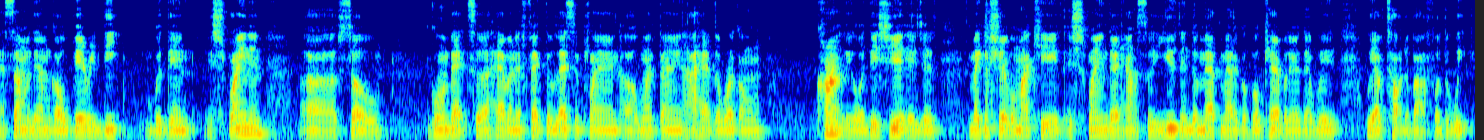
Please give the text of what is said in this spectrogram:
and some of them go very deep within explaining. Uh, so going back to having an effective lesson plan, uh, one thing I had to work on currently or this year is just making sure when my kids explain their answer using the mathematical vocabulary that we we have talked about for the week.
